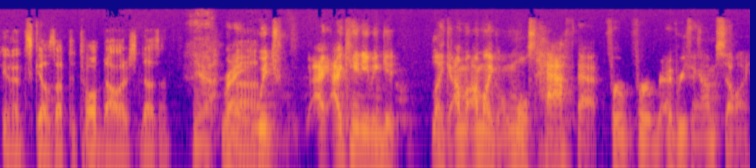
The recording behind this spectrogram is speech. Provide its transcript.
you know scales up to twelve dollars a dozen. yeah. Right. Um, Which I, I can't even get like I'm I'm like almost half that for for everything I'm selling.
